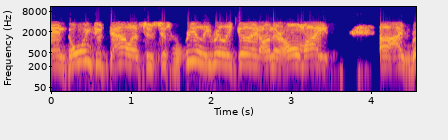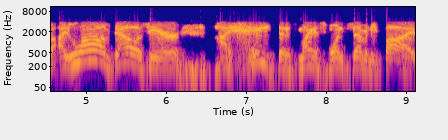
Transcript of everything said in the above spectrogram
And going to Dallas, who's just really, really good on their home ice. Uh, I, I love Dallas here. I hate that it's minus 175,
